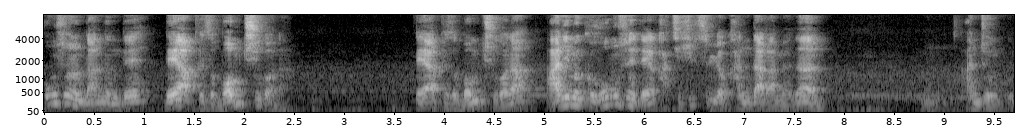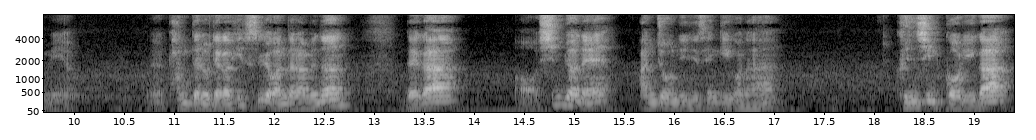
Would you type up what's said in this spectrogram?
홍수는 났는데 내 앞에서 멈추거나 내 앞에서 멈추거나 아니면 그 홍수에 내가 같이 휩쓸려 간다라면은 음, 안 좋은 꿈이에요. 예, 반대로 내가 휩쓸려 간다라면은 내가 어, 신변에 안 좋은 일이 생기거나 근심거리가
